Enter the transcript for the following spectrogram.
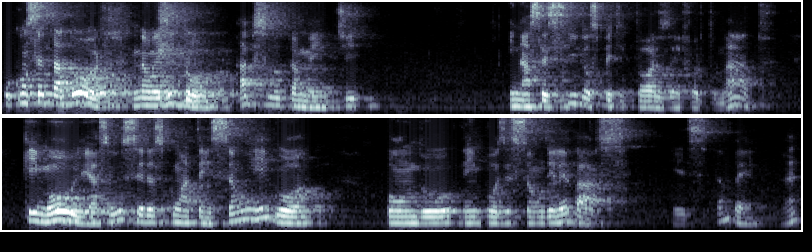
O consertador não hesitou, absolutamente inacessível aos petitórios do infortunado, queimou-lhe as úlceras com atenção e rigor, pondo em posição de elevar-se. Esse também, né?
